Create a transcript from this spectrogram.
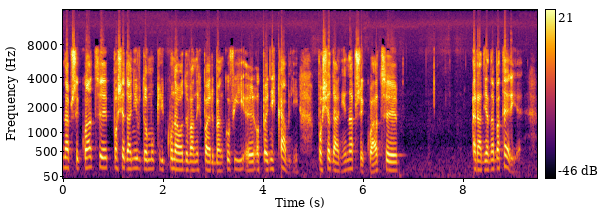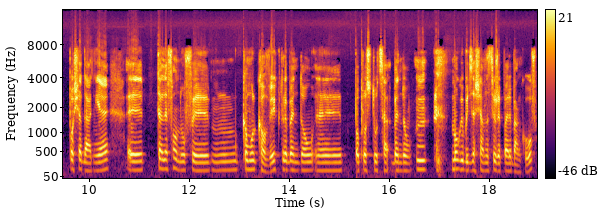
na przykład y, posiadanie w domu kilku naładowanych powerbanków i y, odpowiednich kabli. Posiadanie na przykład y, radia na baterię. Posiadanie telefonów y, komórkowych, które będą po prostu będą mogły być zasiane z tychże powerbanków,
